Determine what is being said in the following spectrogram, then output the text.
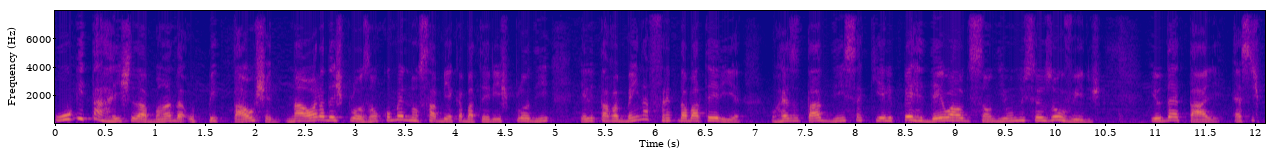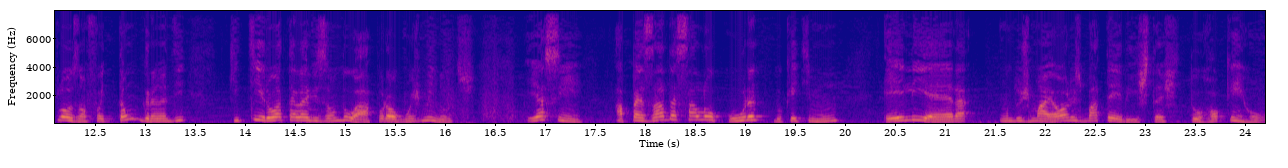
O guitarrista da banda, o Pete Townshend, na hora da explosão, como ele não sabia que a bateria ia explodir, ele estava bem na frente da bateria. O resultado disso é que ele perdeu a audição de um dos seus ouvidos. E o detalhe, essa explosão foi tão grande que tirou a televisão do ar por alguns minutos. E assim, apesar dessa loucura do Kate Moon, ele era um dos maiores bateristas do rock and roll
